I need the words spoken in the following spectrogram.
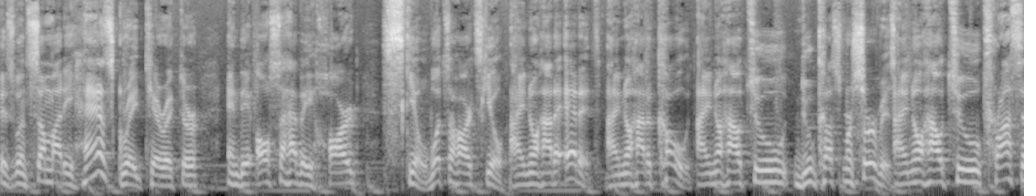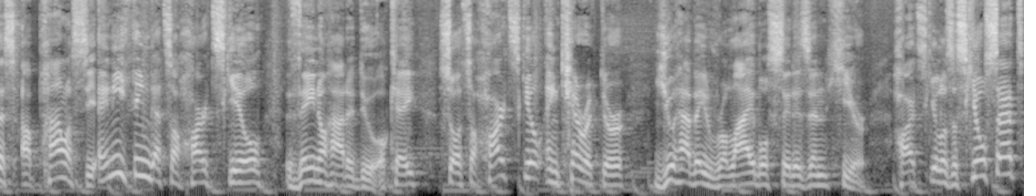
is when somebody has great character and they also have a hard skill. What's a hard skill? I know how to edit. I know how to code. I know how to do customer service. I know how to process a policy. Anything that's a hard skill, they know how to do, okay? So it's a hard skill and character. You have a reliable citizen here. Hard skill is a skill set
